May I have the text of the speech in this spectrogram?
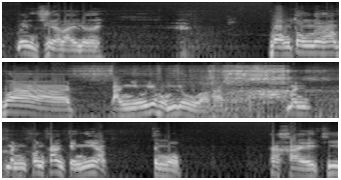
ๆไม่มีอะไรเลย บอกตรงนะครับว่าต่างนิ้วที่ผมอยู่อะครับ มันมันค่อนข้างจะเงียบสงบ ถ้าใครที่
